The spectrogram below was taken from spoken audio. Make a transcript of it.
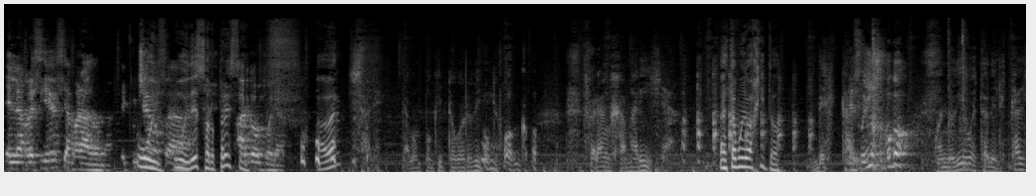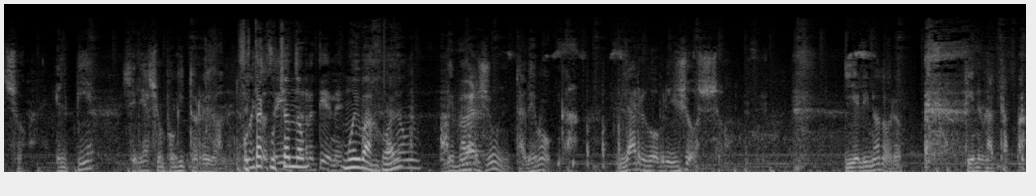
en la residencia Maradona. Uy, Escuchemos a, uy, de sorpresa. a Coppola. A ver. Sale, estaba un poquito gordito. Un poco. Franja amarilla, Ah, está muy bajito. ¿Le descalzo. subimos un poco? Cuando Diego está descalzo, el pie se le hace un poquito redondo. Se está escuchando muy bajo, ¿eh? De Junta, de boca, largo, brilloso. Y el inodoro tiene una tapa.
